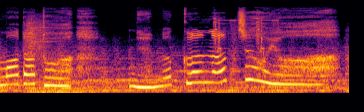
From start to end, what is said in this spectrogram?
ままだと眠くなっちゃうよ。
